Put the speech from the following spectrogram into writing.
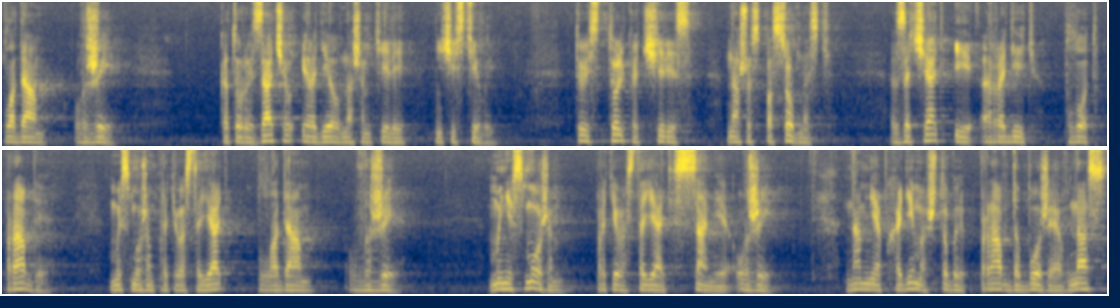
плодам лжи, который зачал и родил в нашем теле нечестивый. То есть только через нашу способность зачать и родить плод правды – мы сможем противостоять плодам лжи. Мы не сможем противостоять сами лжи. Нам необходимо, чтобы правда Божия в нас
